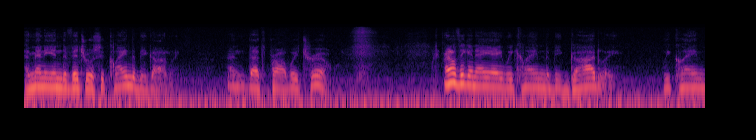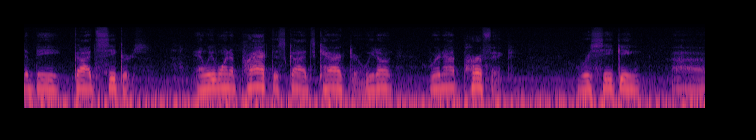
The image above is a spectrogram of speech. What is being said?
and many individuals who claim to be godly. And that's probably true. I don't think in AA we claim to be godly. We claim to be God seekers and we want to practice God's character. We don't, we're not perfect. We're seeking uh,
